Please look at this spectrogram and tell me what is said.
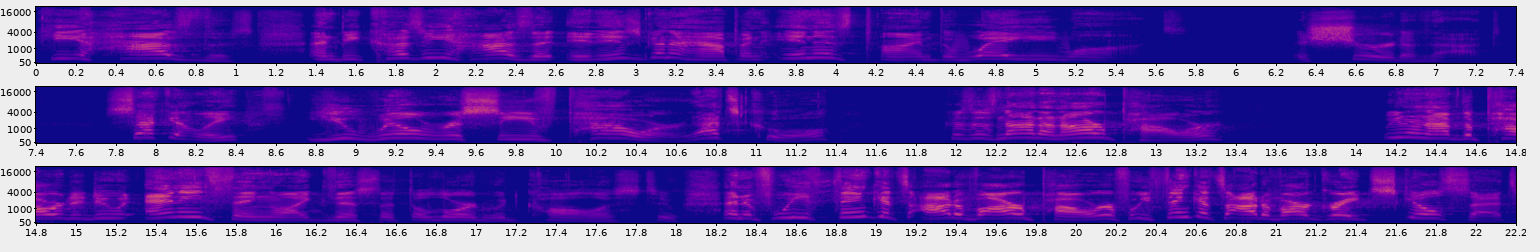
He has this. And because He has it, it is going to happen in His time the way He wants. Assured of that. Secondly, you will receive power. That's cool because it's not in our power. We don't have the power to do anything like this that the Lord would call us to. And if we think it's out of our power, if we think it's out of our great skill sets,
